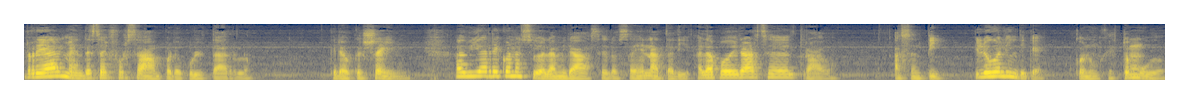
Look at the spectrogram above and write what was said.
realmente se esforzaban por ocultarlo. Creo que Janie había reconocido la mirada celosa de Natalie al apoderarse del trago. Asentí y luego le indiqué, con un gesto mudo,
